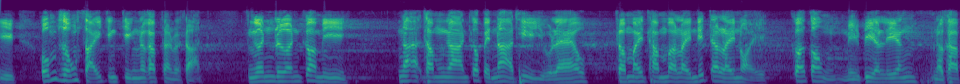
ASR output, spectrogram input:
อีก ผมสงสัยจริง ๆ นะครับท่านประธาน เงินเดือนก็มีหน้าทำงานก็เป็นหน้าที่อยู่แล้วทำไมทำอะไรนิดอะไรหน่อย ก็ต้องมีเบี้ยเลี้ยงนะครับ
